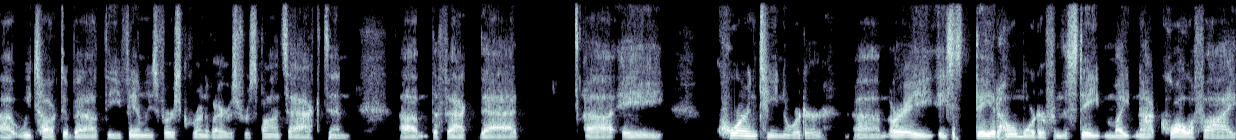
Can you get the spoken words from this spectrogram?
Uh, we talked about the Families First Coronavirus Response Act and um, the fact that uh, a quarantine order um, or a, a stay at home order from the state might not qualify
